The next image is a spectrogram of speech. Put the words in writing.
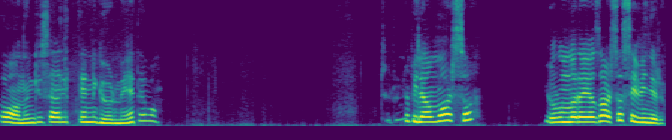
Doğanın güzelliklerini görmeye devam. Türünü bilen varsa yorumlara yazarsa sevinirim.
